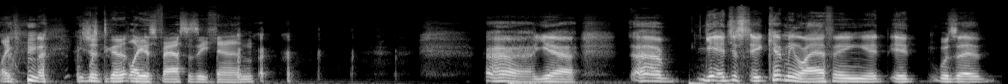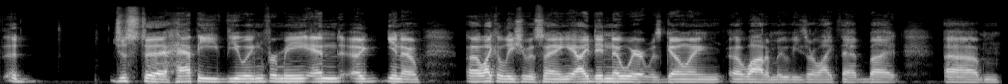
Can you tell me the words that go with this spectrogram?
like he's just doing it like as fast as he can. Uh, yeah, uh, yeah. It just it kept me laughing. It it was a, a just a happy viewing for me, and uh, you know, uh, like Alicia was saying, I didn't know where it was going. A lot of movies are like that, but um,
